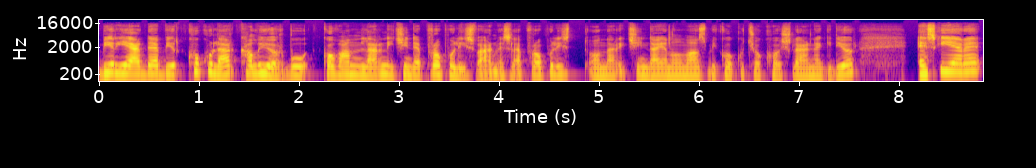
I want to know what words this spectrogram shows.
bir yerde bir kokular kalıyor. Bu kovanların içinde propolis var mesela. Propolis onlar için dayanılmaz bir koku çok hoşlarına gidiyor. Eski yere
